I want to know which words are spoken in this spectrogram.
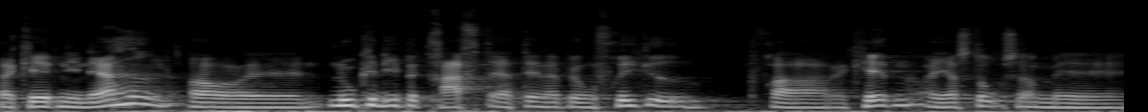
raketten i nærheden, og øh, nu kan de bekræfte, at den er blevet frigivet fra raketten, og jeg stod så med,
